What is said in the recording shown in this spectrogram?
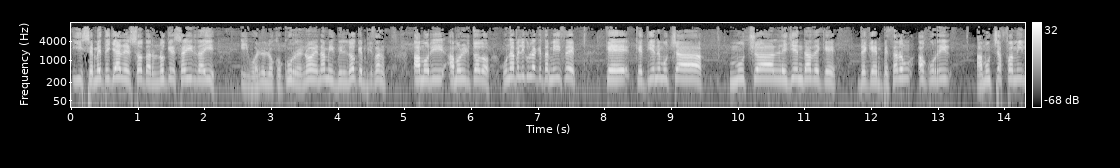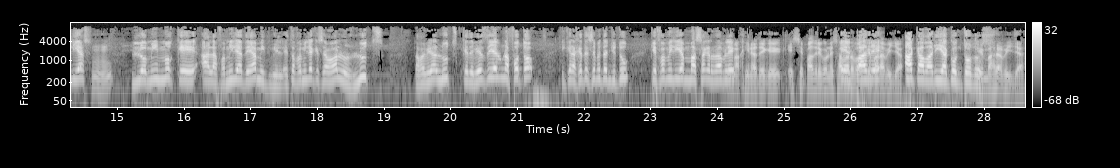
y se mete ya en el sótano, no quiere salir de ahí. Y bueno, lo que ocurre, ¿no? En Amityville, ¿no? Que empiezan a morir, a morir todos. Una película que también dice que, que tiene mucha, mucha leyenda de que, de que empezaron a ocurrir a muchas familias lo mismo que a la familia de Amityville. Esta familia que se llamaban los Lutz. La familia Lutz, que debía enseñar una foto y que la gente se meta en YouTube. Qué familia más agradable. Imagínate que ese padre con esa el barba, qué maravilla. acabaría con todos. Qué maravilla.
